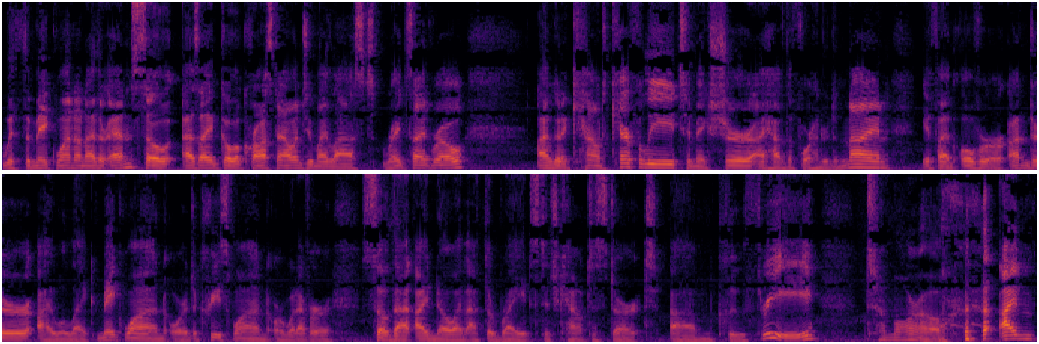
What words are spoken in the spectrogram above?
with the make one on either end. So as I go across now and do my last right side row, I'm going to count carefully to make sure I have the 409. If I'm over or under, I will like make one or decrease one or whatever so that I know I'm at the right stitch count to start um, clue three tomorrow. I'm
